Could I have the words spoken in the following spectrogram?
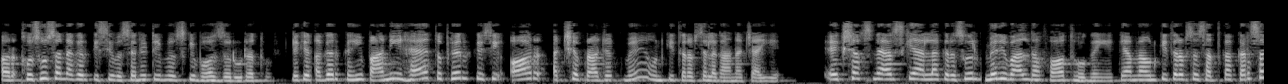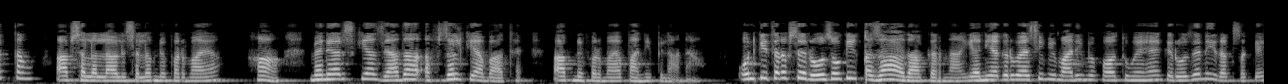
اور خصوصاً اگر کسی ویسینٹی میں اس کی بہت ضرورت ہو۔ لیکن اگر کہیں پانی ہے تو پھر کسی اور اچھے پروجیکٹ میں ان کی طرف سے لگانا چاہیے۔ ایک شخص نے ارض کیا، اللہ کے رسول، میری والدہ فوت ہو گئی ہے کیا میں ان کی طرف سے صدقہ کر سکتا ہوں؟ آپ صلی اللہ علیہ وسلم نے فرمایا ہاں میں نے ارض کیا، زیادہ افضل کیا بات ہے۔ آپ نے فرمایا، پانی پلانا۔ ان کی طرف سے روزوں کی قزا ادا کرنا یعنی اگر وہ ایسی بیماری میں فوت ہوئے ہیں کہ روزے نہیں رکھ سکے،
